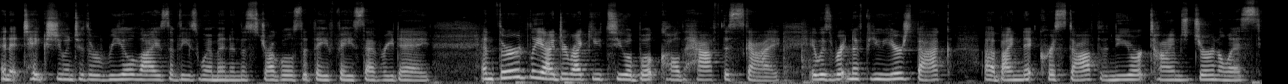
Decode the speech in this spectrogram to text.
and it takes you into the real lives of these women and the struggles that they face every day. And thirdly, I direct you to a book called Half the Sky. It was written a few years back uh, by Nick Kristof, the New York Times journalist,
